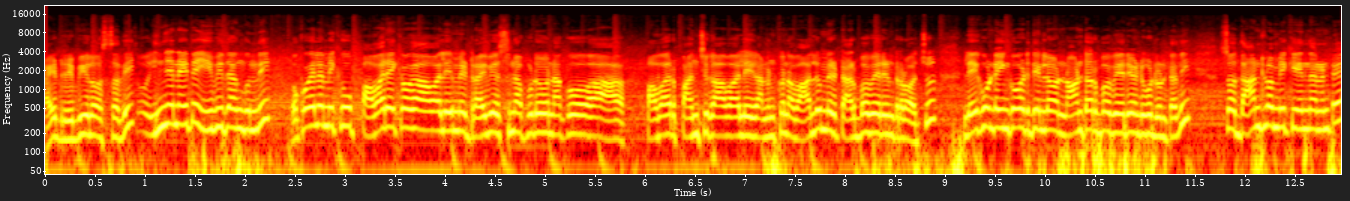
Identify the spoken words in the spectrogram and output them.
రైడ్ రివ్యూలో వస్తుంది. సో ఇంజన్ అయితే ఈ విధంగా ఉంది. ఒకవేళ మీకు పవర్ ఎక్కువ కావాలి మీరు డ్రైవ్ చేస్తున్నప్పుడు నాకు పవర్ పంచ్ కావాలి అని అనుకున్న వాళ్ళు మీరు టర్బో వేరియంట్ రావచ్చు. లేకుంటే ఇంకోటి దీనిలో నాన్ టర్బో వేరియంట్ కూడా ఉంటుంది. సో దాంట్లో మీకు ఏంటంటే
